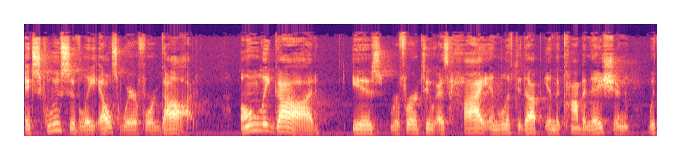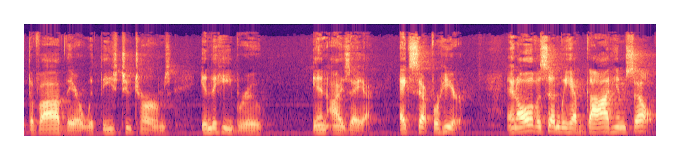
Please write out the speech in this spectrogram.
exclusively elsewhere for God. Only God is referred to as high and lifted up in the combination with the Vav there with these two terms in the Hebrew in Isaiah, except for here. And all of a sudden we have God Himself.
